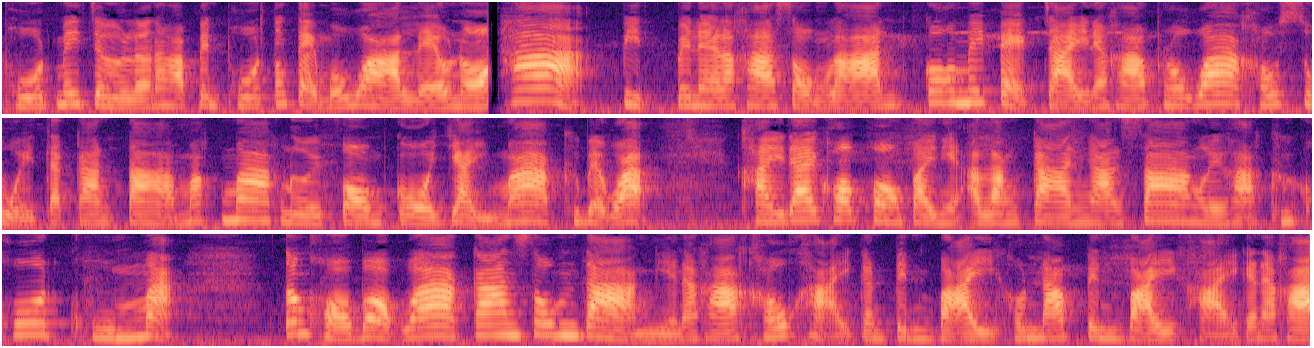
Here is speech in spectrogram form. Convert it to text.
โพสต์ไม่เจอแล้วนะคะ เป็นโพสต์ตั้งแต่เมื่อวานแล้วเนาะ ถ้าปิดไปในราคา 2 ล้านก็ไม่แปลกใจนะคะ เพราะว่าเขาสวยตะการตามาก ๆ เลย ฟอร์มกอใหญ่มาก คือแบบว่าใครได้ครอบครองไปเนี่ยอลังการงานสร้างเลยค่ะ คือโคตรคุ้มอะ ต้องขอบอกว่าก้านส้มด่างเนี่ยนะคะเขาขายกันเป็นใบเขานับเป็นใบขายกันนะคะ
